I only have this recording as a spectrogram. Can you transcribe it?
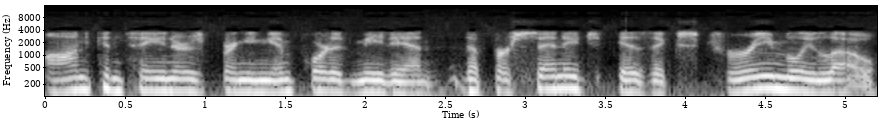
on containers bringing imported meat in. The percentage is extremely low,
